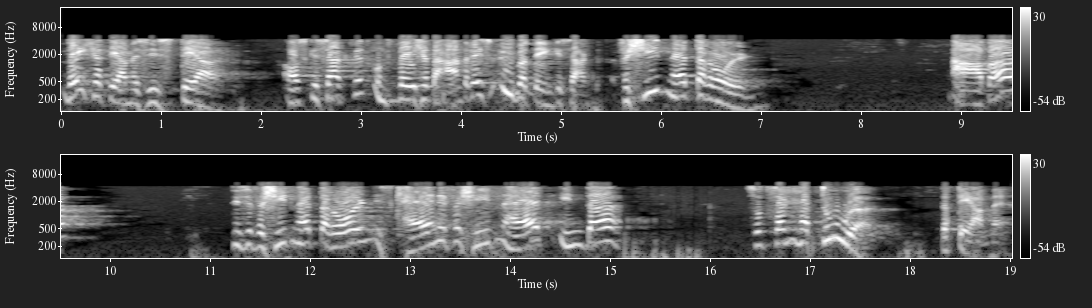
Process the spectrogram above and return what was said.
welcher Term es ist, der ausgesagt wird und welcher der andere ist, über den gesagt wird. Verschiedenheit der Rollen. Aber diese Verschiedenheit der Rollen ist keine Verschiedenheit in der sozusagen Natur der Terme.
